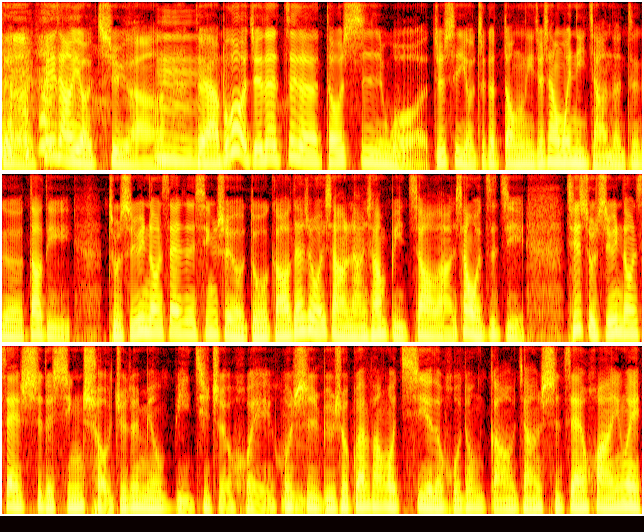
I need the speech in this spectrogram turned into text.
对，非常有趣啊。嗯对啊，不过我觉得这个都是我就是有这个动力，就像温妮讲的，这个到底主持运动赛事薪水有多高？但是我想两相比较啦，像我自己，其实主持运动赛事的薪酬绝对没有比记者会或是比如说官方或企业的活动高。讲实在话，因为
